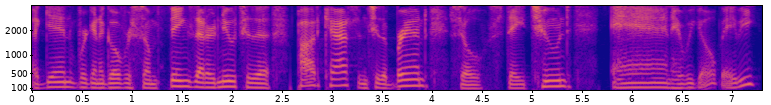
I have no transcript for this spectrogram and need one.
Again, we're going to go over some things that are new to the podcast and to the brand. So stay tuned. And here we go, baby.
